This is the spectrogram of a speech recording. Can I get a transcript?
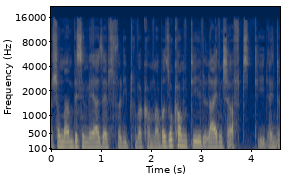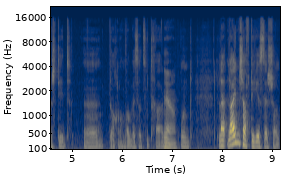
schon mal ein bisschen mehr selbstverliebt drüber kommen. Aber so kommt die Leidenschaft, die dahinter steht, äh, doch nochmal besser zu tragen. Ja. Und leidenschaftlich ist er schon,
